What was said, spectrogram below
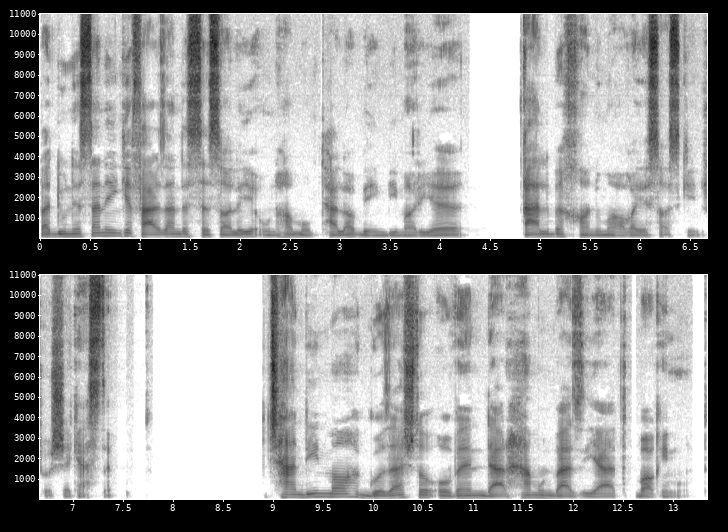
و دونستن اینکه فرزند سه ساله اونها مبتلا به این بیماریه قلب خانم آقای ساسکین رو شکسته بود. چندین ماه گذشت و اوون در همون وضعیت باقی موند.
